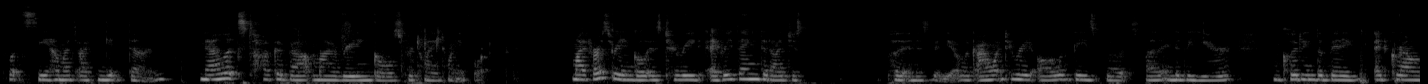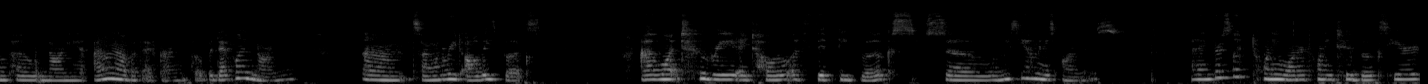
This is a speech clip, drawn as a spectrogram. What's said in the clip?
So let's see how much I can get done. Now let's talk about my reading goals for 2024. My first reading goal is to read everything that I just put in this video. Like I want to read all of these books by the end of the year, including the big Edgar Allan Poe Narnia. I don't know about the Edgar Allan Poe, but definitely the Narnia. Um, so I want to read all these books. I want to read a total of 50 books. So let me see how many's on this. I think there's like 21 or 22 books here,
